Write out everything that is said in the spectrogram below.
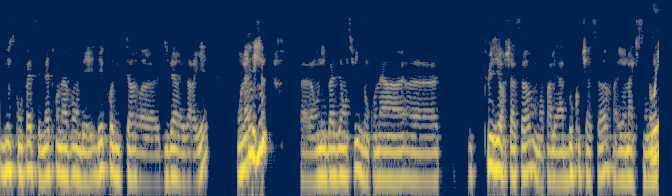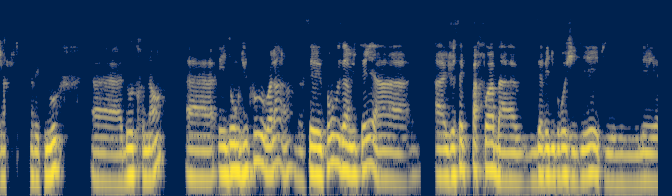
nous ce qu'on fait, c'est mettre en avant des, des producteurs divers et variés. On a des mm-hmm. chasseurs on est basé en Suisse, donc on a euh, plusieurs chasseurs. On a parlé à beaucoup de chasseurs. Il y en a qui sont déjà avec nous, euh, d'autres non. et donc du coup, voilà, hein, c'est pour vous inviter à, je sais que parfois, bah, vous avez du gros gibier et puis vous voulez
